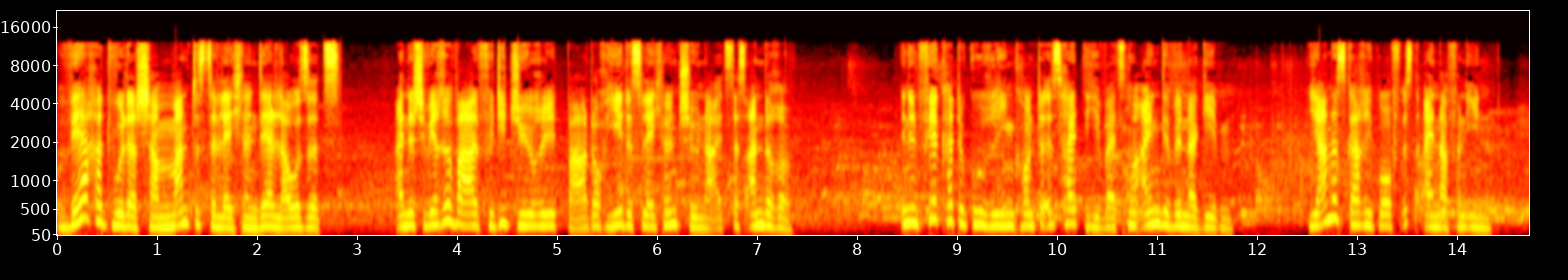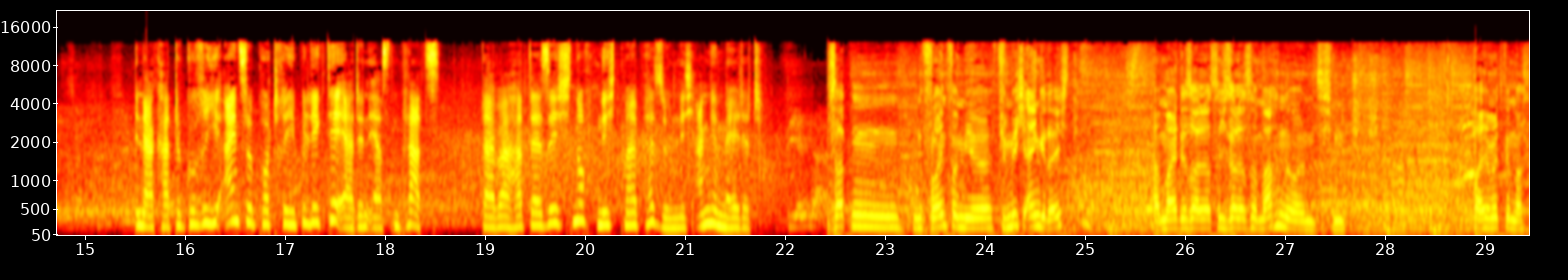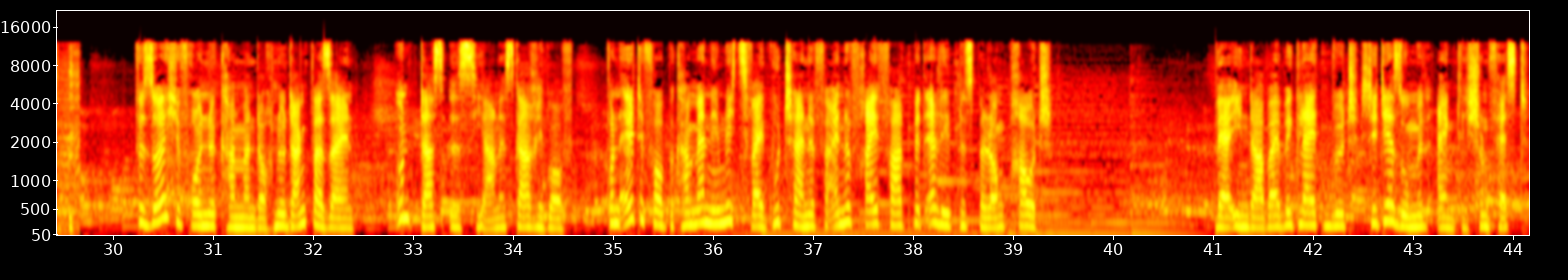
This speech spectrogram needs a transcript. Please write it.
Wer hat wohl das charmanteste Lächeln der Lausitz? Eine schwere Wahl für die Jury, war doch jedes Lächeln schöner als das andere. In den vier Kategorien konnte es halt jeweils nur einen Gewinner geben. Janis Garibov ist einer von ihnen. In der Kategorie Einzelporträt belegte er den ersten Platz. Dabei hat er sich noch nicht mal persönlich angemeldet. Das hat ein, ein Freund von mir für mich eingereicht. Er meinte, ich soll das, ich soll das so machen und ich habe mitgemacht. Für solche Freunde kann man doch nur dankbar sein. Und das ist Janis Garibov. Von LTV bekam er nämlich zwei Gutscheine für eine Freifahrt mit Erlebnisballon Prautsch. Wer ihn dabei begleiten wird, steht ja somit eigentlich schon fest.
